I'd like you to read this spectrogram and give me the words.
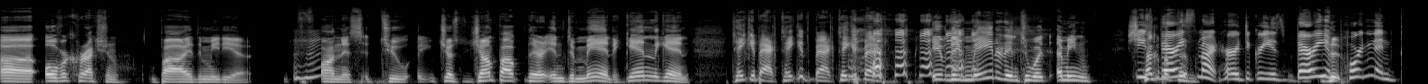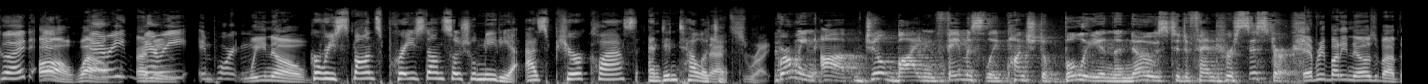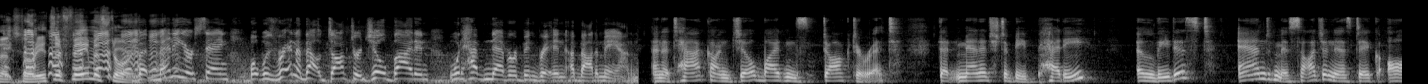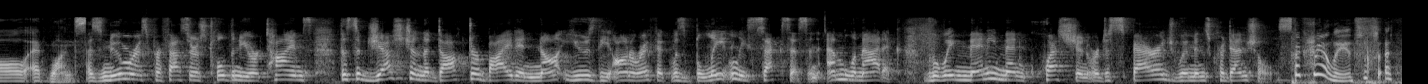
uh, overcorrection by the media Mm-hmm. on this to just jump up there in demand again and again, take it back, take it back, take it back. if they made it into a, I mean, She's talk about very the- smart. Her degree is very the- important and good. Oh, and wow. Very, I very mean, important. We know Her response praised on social media as pure class and intelligence. that's right. Growing up, Jill Biden famously punched a bully in the nose to defend her sister. Everybody knows about that story. It's a famous story. But many are saying what was written about Dr. Jill Biden would have never been written about a man. An attack on Jill Biden's doctorate that managed to be petty, elitist, and misogynistic all at once. As numerous professors told the New York Times, the suggestion that Dr. Biden not use the honorific was blatantly sexist and emblematic of the way many men question or disparage women's credentials. But really, it's just. A,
